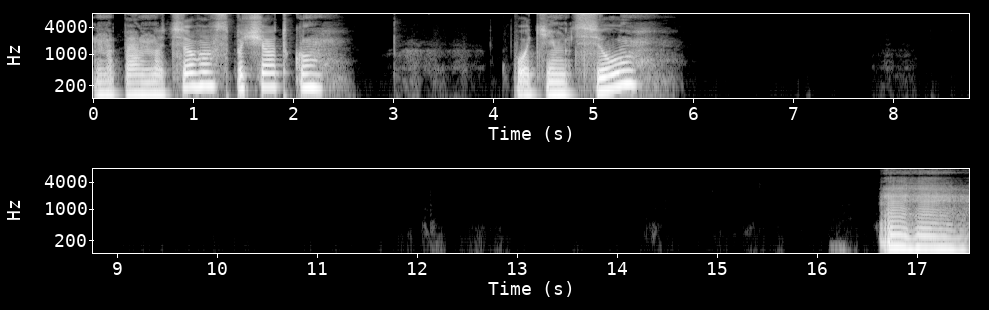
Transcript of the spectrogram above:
напевно, цього спочатку. Потім цю. Угу.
